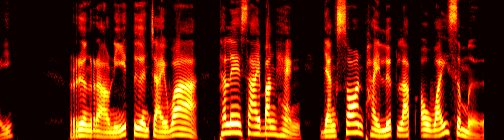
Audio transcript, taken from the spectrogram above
ย เรื่องราวนี้เตือนใจว่า ทะเลทรายบางแห่งยังซ่อนภัยลึกลับเอาไว้เสมอ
